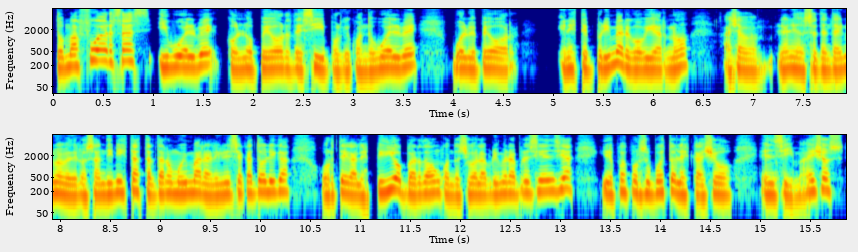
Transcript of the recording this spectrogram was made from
toma fuerzas y vuelve con lo peor de sí, porque cuando vuelve, vuelve peor en este primer gobierno, allá en el año 79 de los sandinistas, trataron muy mal a la Iglesia Católica. Ortega les pidió perdón cuando llegó a la primera presidencia y después, por supuesto, les cayó encima. Ellos,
